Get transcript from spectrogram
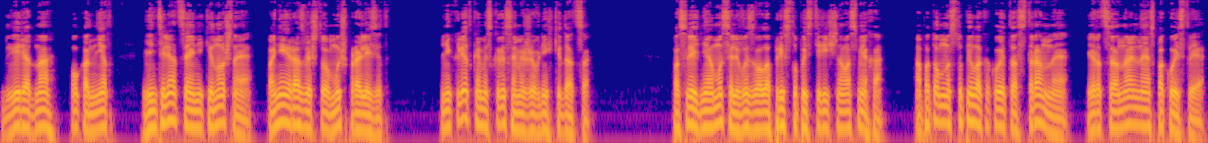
Дверь одна, окон нет. Вентиляция не киношная, по ней разве что мышь пролезет. Не клетками с крысами же в них кидаться. Последняя мысль вызвала приступ истеричного смеха, а потом наступило какое-то странное, иррациональное спокойствие.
